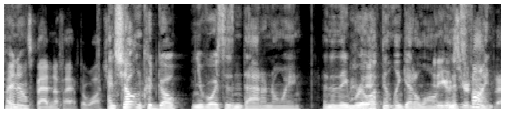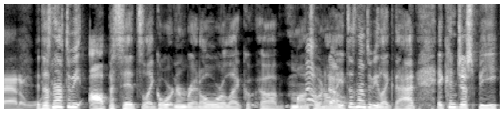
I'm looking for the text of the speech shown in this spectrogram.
I know. it's bad enough I have to watch. And Shelton could go, and your voice isn't that annoying. And then they reluctantly get along, and, goes, it's "You're not fine. that old." It doesn't have to be opposites like Orton and Riddle or like uh, Monzo No, and Ali. no. It doesn't have to be like that. It can just be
